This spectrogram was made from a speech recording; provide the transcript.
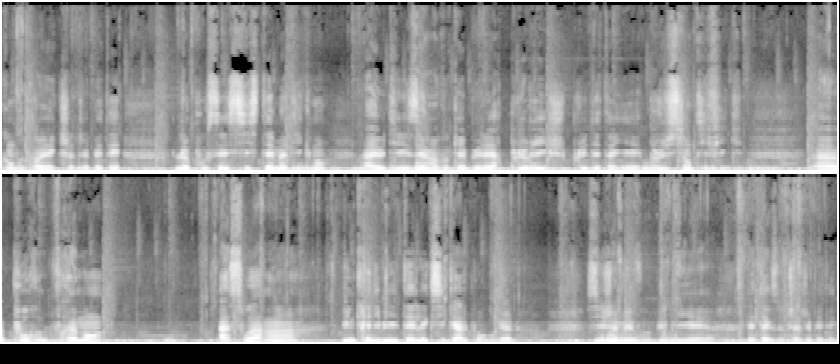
quand vous travaillez avec ChatGPT, le pousser systématiquement à utiliser un vocabulaire plus riche, plus détaillé, plus scientifique, euh, pour vraiment asseoir une crédibilité lexicale pour Google, si jamais vous publiez des textes de ChatGPT.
